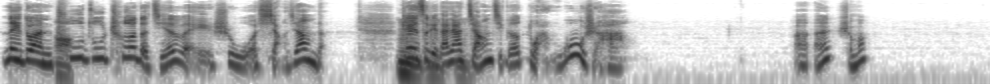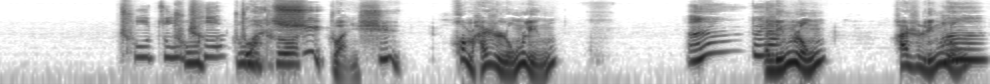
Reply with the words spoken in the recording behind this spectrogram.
那段出租车的结尾是我想象的。这次给大家讲几个短故事哈。嗯嗯，什么？出租车转续转续，后面还是龙鳞。嗯，对呀。玲珑还是玲珑？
